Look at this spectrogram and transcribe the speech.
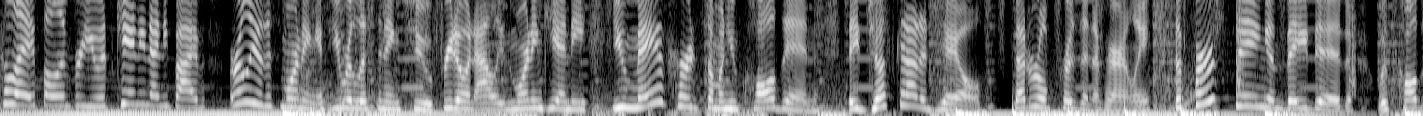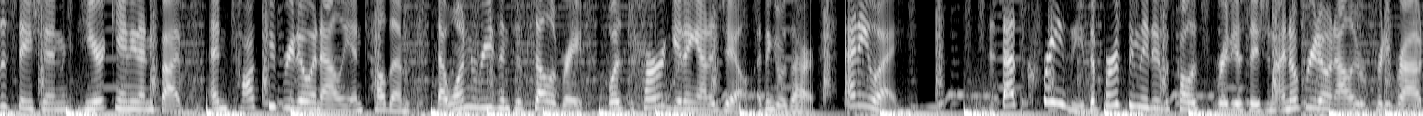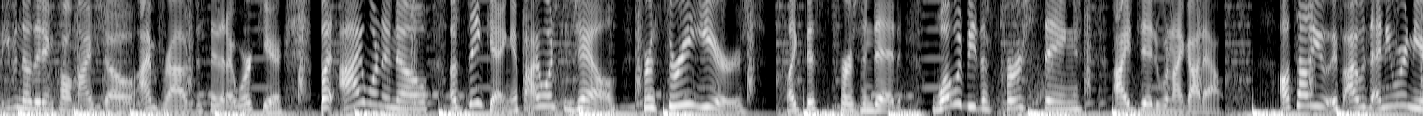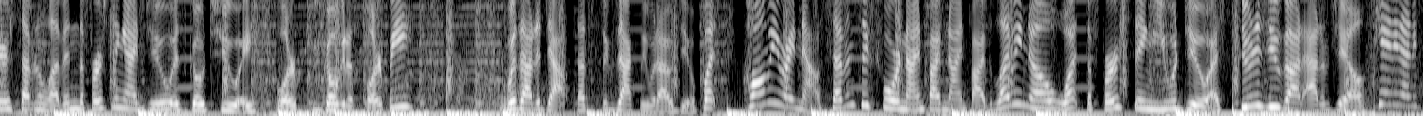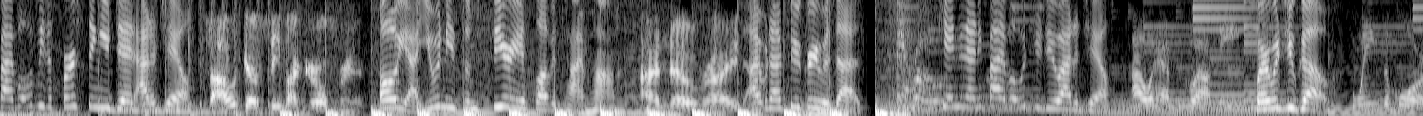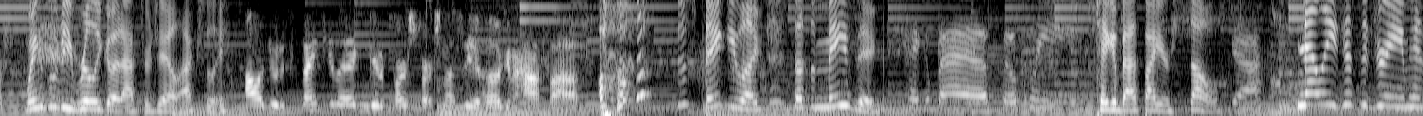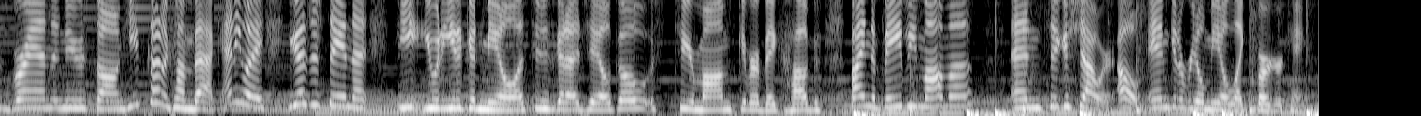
Calais falling for you. It's Candy 95. Earlier this morning, if you were listening to Frito and Allie in the Morning Candy, you may have heard someone who called in. They just got out of jail, federal prison apparently. The first thing they did was call the station here at Candy 95 and talk to Frito and Allie and tell them that one reason to celebrate was her getting out of jail. I think it was her. Anyway, that's crazy. The first thing they did was call this radio station. I know Frito and Allie were pretty proud, even though they didn't call my show. I'm proud to say that I work here. But I want to know I was thinking, if I went to jail for three years, like this person did, what would be the first thing I did when I got out? I'll tell you, if I was anywhere near 7 Eleven, the first thing I'd do is go to a slurp, go get a Slurpee. Without a doubt. That's exactly what I would do. But call me right now, 764 9595. Let me know what the first thing you would do as soon as you got out of jail. Candy 95, what would be the first thing you did out of jail? So I would go see my girlfriend. Oh, yeah, you would need some serious loving time, huh? I know, right? I would have to agree with that. Candy 95, what would you do out of jail? I would have to go out and eat Where would you go? wings and more. Wings would be really good after jail, actually. I would do the stanky leg and get the first person I see a hug and a high five. This you, like that's amazing. Take a bath, feel clean. Take a bath by yourself. Yeah. Nelly, Just a Dream, his brand new song. He's gonna come back. Anyway, you guys are saying that eat, you would eat a good meal as soon as you got out of jail. Go to your mom's, give her a big hug, find a baby mama, and take a shower. Oh, and get a real meal like Burger King.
